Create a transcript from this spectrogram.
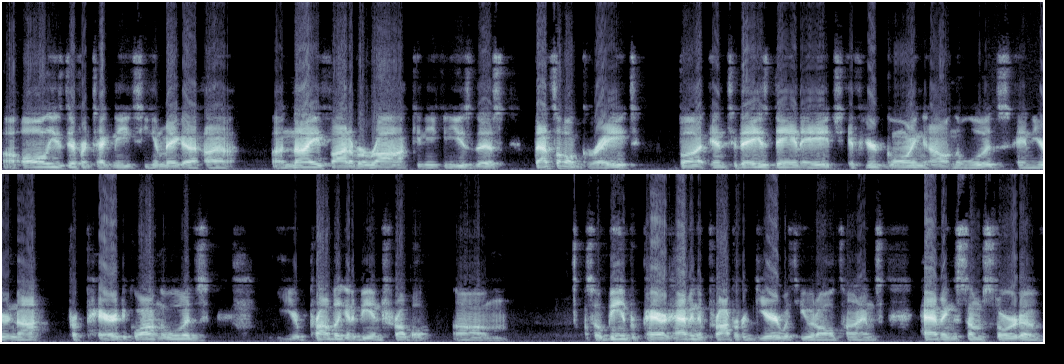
Uh, all these different techniques. You can make a, a, a knife out of a rock and you can use this. That's all great but in today's day and age, if you're going out in the woods and you're not prepared to go out in the woods, you're probably going to be in trouble. Um, so being prepared, having the proper gear with you at all times, having some sort of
